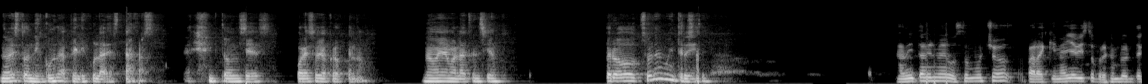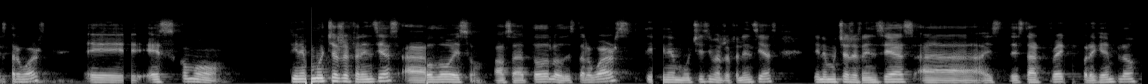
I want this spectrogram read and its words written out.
no he visto ninguna película de Star Wars. Entonces, por eso yo creo que no. No me llama la atención. Pero suena muy interesante. A mí también me gustó mucho. Para quien haya visto, por ejemplo, ahorita Star Wars, eh, es como. Tiene muchas referencias a todo eso. O sea, todo lo de Star Wars tiene muchísimas referencias. Tiene muchas referencias a este, Star Trek, por ejemplo.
